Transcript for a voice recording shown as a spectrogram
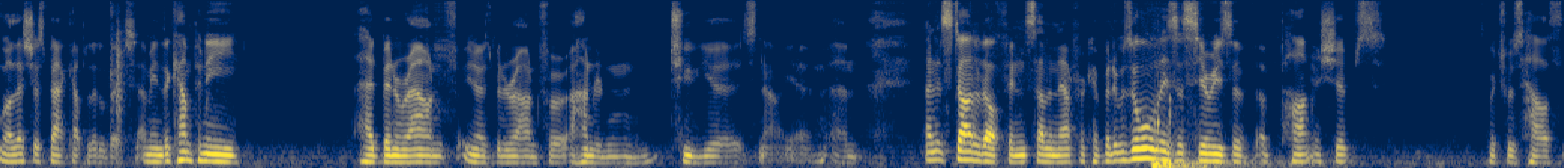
well, let's just back up a little bit. I mean, the company had been around, you know, it's been around for 102 years now. Yeah, um, and it started off in Southern Africa, but it was always a series of, of partnerships, which was how th-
